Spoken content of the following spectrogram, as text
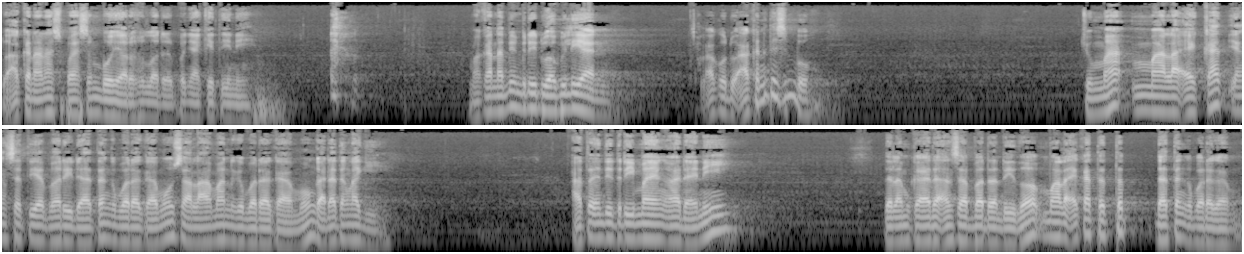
Doakan anak supaya sembuh ya Rasulullah dari penyakit ini. Maka Nabi beri dua pilihan. Kalau aku doakan itu sembuh. Cuma malaikat yang setiap hari datang kepada kamu, salaman kepada kamu, nggak datang lagi. Atau yang diterima yang ada ini dalam keadaan sabar dan ridho, malaikat tetap datang kepada kamu.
